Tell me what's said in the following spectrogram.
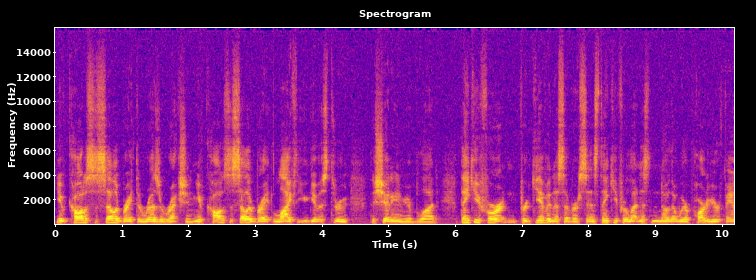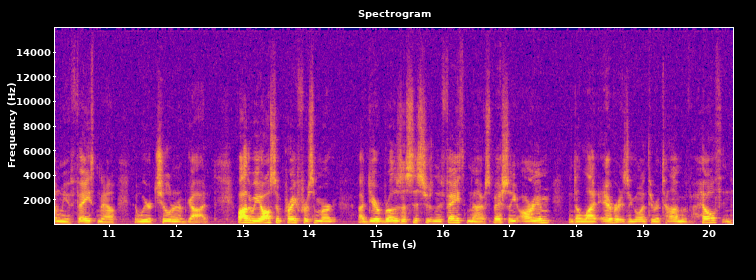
You've called us to celebrate the resurrection. You've called us to celebrate life that you give us through the shedding of your blood. Thank you for forgiving us of our sins. Thank you for letting us know that we are part of your family of faith now, that we are children of God. Father, we also pray for some of our uh, dear brothers and sisters in the faith now, especially RM and Delight Everett as they're going through a time of health and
